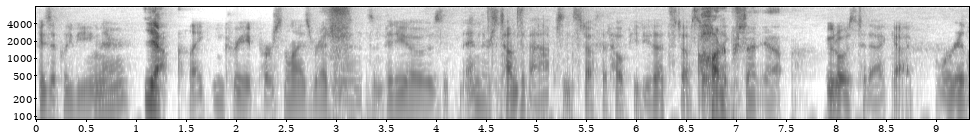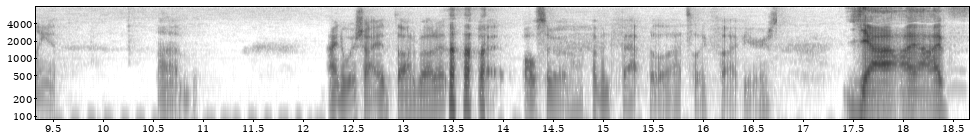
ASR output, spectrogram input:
physically being there. Yeah. Like you can create personalized regimens and videos, and there's tons of apps and stuff that help you do that stuff. So Hundred percent. Yeah. kudos to that guy, brilliant. Um, kind of wish I had thought about it, but also I've been fat for the last like five years. Yeah. I, I've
